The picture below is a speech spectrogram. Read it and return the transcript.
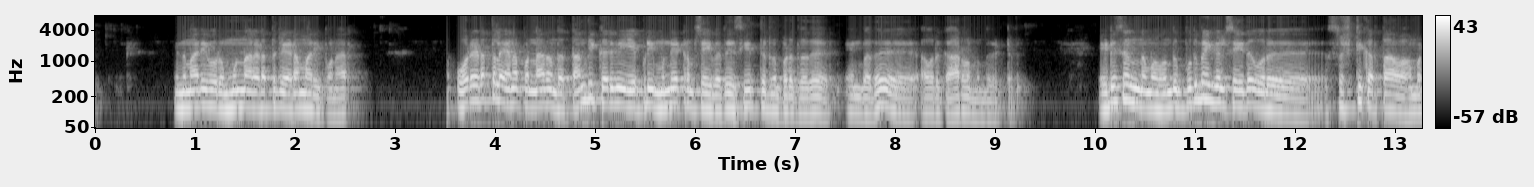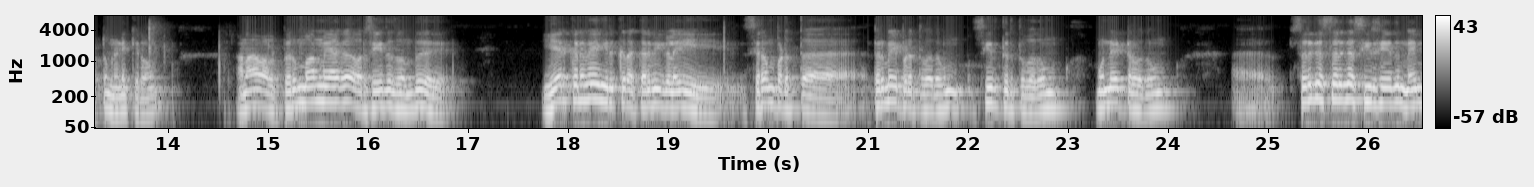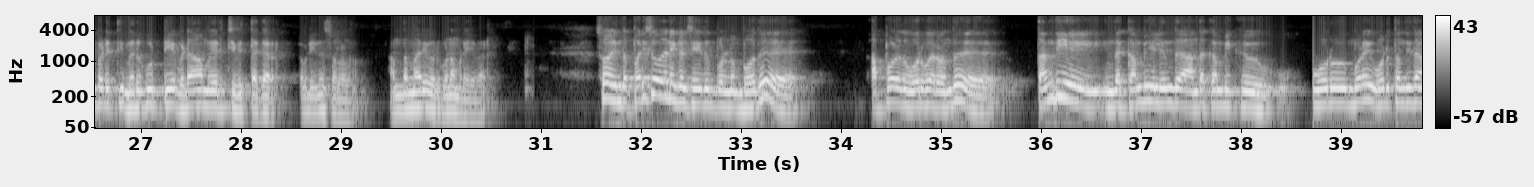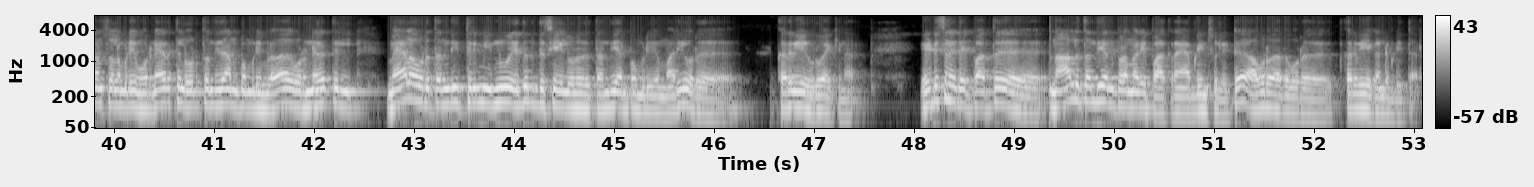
இந்த மாதிரி ஒரு மூணு நாலு இடத்துக்கு இடம் மாறி போனார். ஒரு இடத்துல என்ன பண்ணார்? அந்த தந்தி கருவியை எப்படி முன்னேற்றம் செய்வது சீர்திருத்தப்படுத்துவது என்பது அவருக்கு ஆர்வம் வந்துவிட்டது எடிசன் நம்ம வந்து புதுமைகள் செய்த ஒரு சிருஷ்டிகர்த்தாவாக மட்டும் நினைக்கிறோம். ஆனால் பெரும்பான்மையாக அவர் செய்தது வந்து ஏற்கனவே இருக்கிற கருவிகளை சிரமப்படுத்த பெருமைப்படுத்துவதும் சீர்திருத்துவதும் முன்னேற்றுவதும் சிறுக சிறுக சீர் செய்து மேம்படுத்தி மெருகூட்டிய விடாமுயற்சி வித்தகர் அப்படின்னு சொல்லலாம். அந்த மாதிரி ஒரு குணமுடையவர். ஸோ இந்த பரிசோதனைகள் செய்து கொள்ளும்போது அப்பொழுது ஒருவர் வந்து தந்தியை இந்த கம்பியிலிருந்து அந்த கம்பிக்கு ஒரு முறை ஒரு தந்தி தான் சொல்ல முடியும். ஒரு நேரத்தில் ஒரு தந்தி தான் அனுப்ப முடியும். அதாவது ஒரு நேரத்தில் மேலே ஒரு தந்தி திரும்பி இன்னொரு எதிர் திசையில் ஒரு தந்தி அனுப்ப முடியும் மாதிரி ஒரு கருவியை உருவாக்கினார். எடிசன் இதை பார்த்து நாலு தந்தி அனுப்புற மாதிரி பார்க்குறேன் அப்படின்னு சொல்லிட்டு அவர் அதை ஒரு கருவியை கண்டுபிடித்தார்.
